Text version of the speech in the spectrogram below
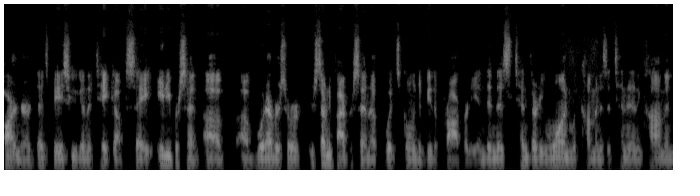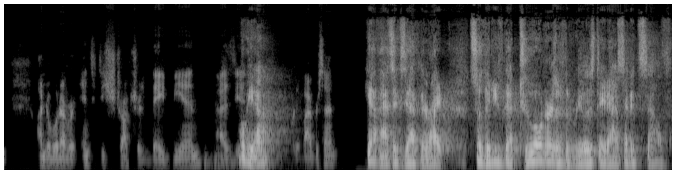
partner that's basically going to take up, say, 80% of of whatever's or 75% of what's going to be the property, and then this 1031 would come in as a tenant in common under whatever entity structure they'd be in as the oh yeah 25%. Yeah, that's exactly right. So then you've got two owners of the real estate asset itself.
